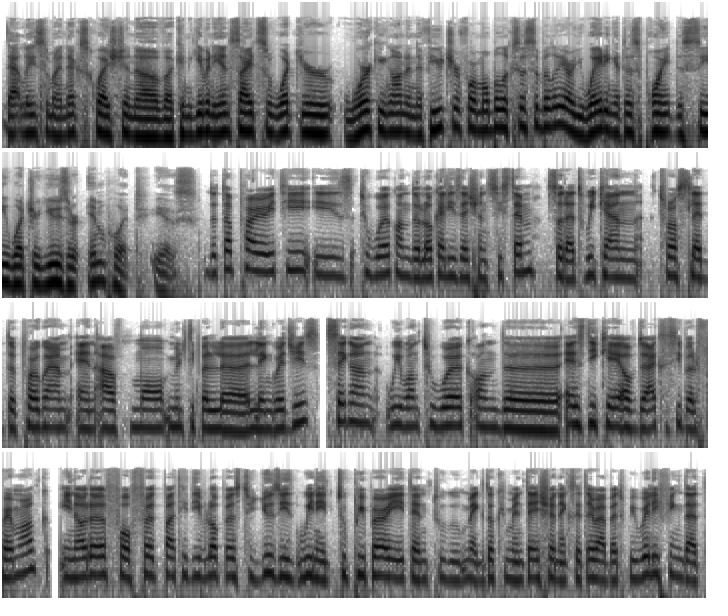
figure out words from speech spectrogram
That leads to my next question of, uh, can you give any insights of what you're working on in the future for mobile accessibility? Are you waiting at this point to see what your user input is? The top priority is to work on the localization system so that we can translate the program and have more multiple uh, languages. Second, we want to work on the SDK of the accessible framework in order for third party developers to use it, we need to prepare it and to make documentation, etc. But we really think that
